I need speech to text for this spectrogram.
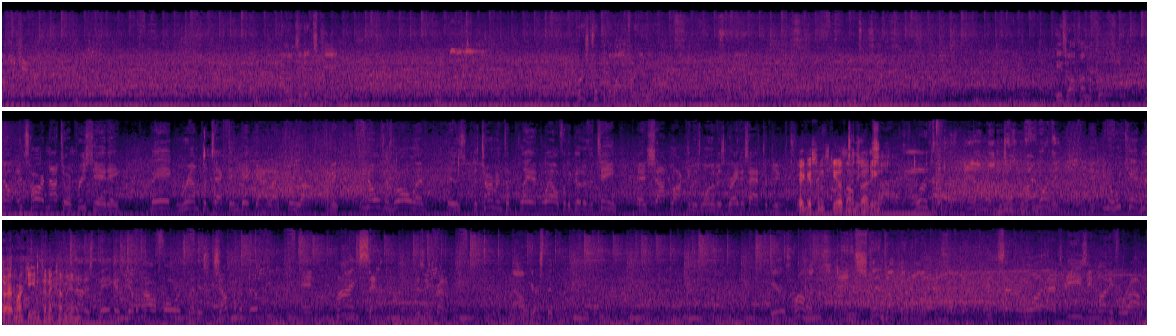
determined to play it well for the good of the team. And shot blocking is one of his greatest attributes. Gotta get some steals on, buddy. inside. Worthy. And the dunk by Worthy. You know, we can't. It's measure Mark Eaton's gonna come He's in. not as big as the other power forwards, but his jumping ability and mindset is incredible. Now here's Pippen. Here's Rollins and slam dunk by Rollins. At 7-1, that's easy money for Rollins.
